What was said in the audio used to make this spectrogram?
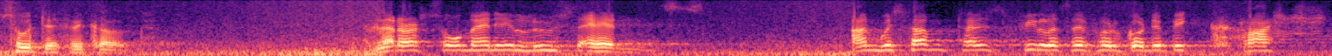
so difficult. There are so many loose ends. And we sometimes feel as if we're going to be crushed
